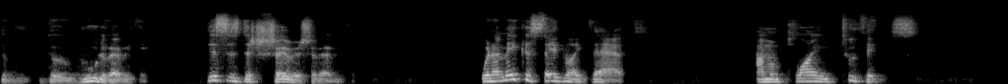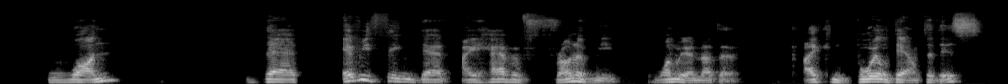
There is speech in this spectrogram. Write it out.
the, the root of everything, this is the shirish of everything. When I make a statement like that, I'm implying two things. One, that everything that I have in front of me, one way or another, I can boil down to this.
